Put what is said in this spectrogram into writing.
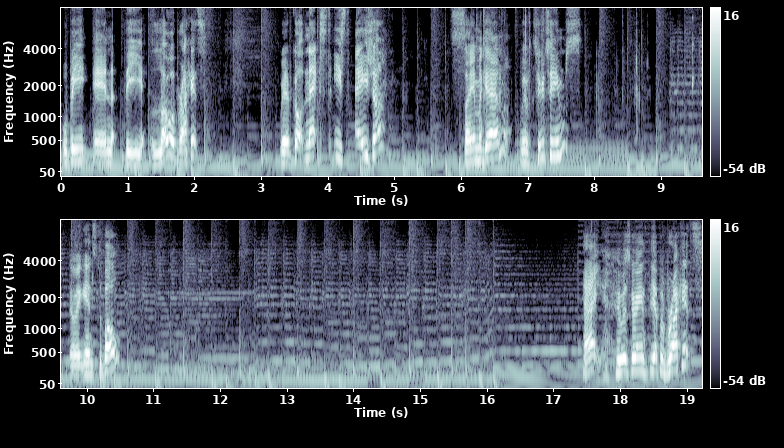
will be in the lower brackets. We have got next East Asia. Same again. We have two teams going into the bowl. Hey, who is going into the upper brackets?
